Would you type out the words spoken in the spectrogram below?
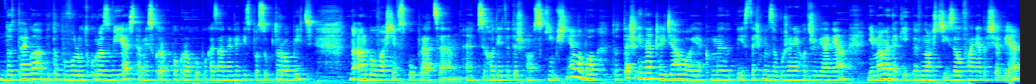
do tego, aby to powolutku rozwijać. Tam jest krok po kroku pokazane, w jaki sposób to robić. No albo właśnie współpracę e, psychodietetyczną z kimś, nie? No bo to też inaczej działa, jak my jesteśmy w zaburzeniach odżywiania, nie mamy takiej pewności i zaufania do siebie,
